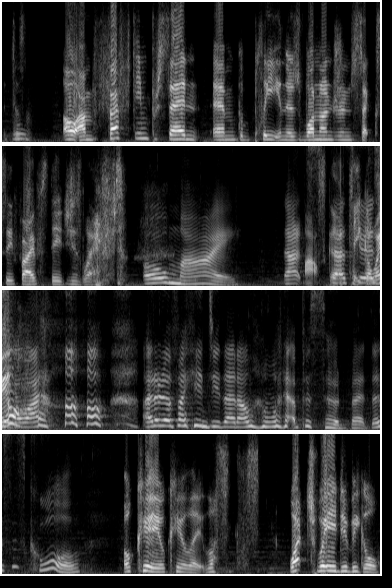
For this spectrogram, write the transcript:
It doesn't. Oh, I'm 15% um, complete and there's 165 stages left. Oh my. That's That's gonna take a take while. while. I don't know if I can do that all in one episode, but this is cool. Okay, okay, like, listen, listen. Which way do we go?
